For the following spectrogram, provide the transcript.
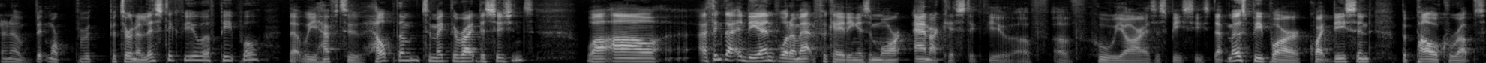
I don't know, a bit more paternalistic view of people that we have to help them to make the right decisions. Well, I'll, I think that in the end, what I'm advocating is a more anarchistic view of, of who we are as a species. That most people are quite decent, but power corrupts.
